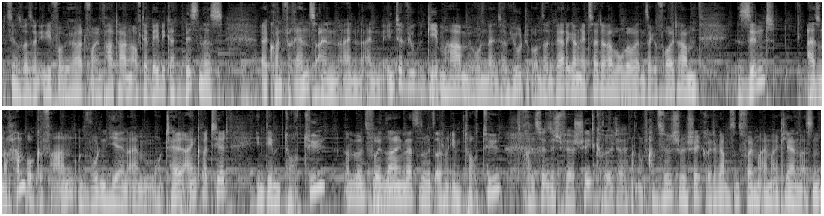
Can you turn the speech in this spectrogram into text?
beziehungsweise wenn ihr die Folge hört, vor ein paar Tagen auf der Babycat Business äh, Konferenz ein, ein, ein Interview gegeben haben. Wir wurden da interviewt über unseren Werdegang etc., worüber wir uns sehr gefreut haben. Sind also nach Hamburg gefahren und wurden hier in einem Hotel einquartiert, in dem Tortue, haben wir uns vorhin sagen lassen, so wird es auch schon eben Tortue, Französisch für Schildkröte. französische Schildkröte, wir haben es uns vorhin mal einmal erklären lassen,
